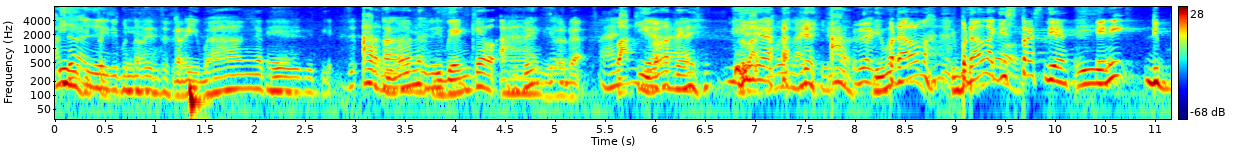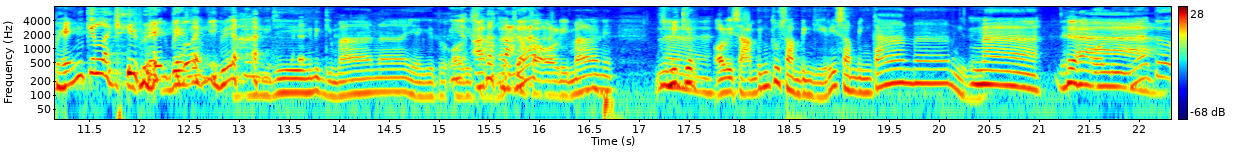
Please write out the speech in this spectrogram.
Ih, Ada aja gitu. yang dibenerin tuh. Ngeri banget ya gitu. ya. Ar di mana? Di bengkel. Ah, di bengkel. udah Anjay. laki banget ya. Udah Iya, laki banget. laki. Ar, di mana? Padahal mah, bengkel. lagi stres dia. Iya. Ini di bengkel lagi, Di bengkel bengkel lagi. Anjing, ini gimana ya gitu. Iya, Oli samping apa oli mana? Terus Nah. mikir, oli samping tuh samping kiri, samping kanan gitu. Nah, Ya. olinya tuh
